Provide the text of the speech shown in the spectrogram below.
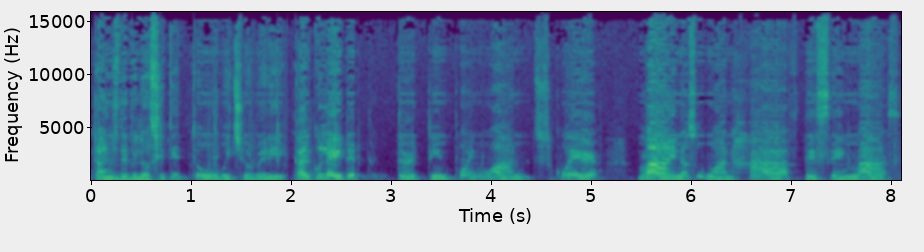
times the velocity 2, which you already calculated, 13.1 square, minus 1 half the same mass,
